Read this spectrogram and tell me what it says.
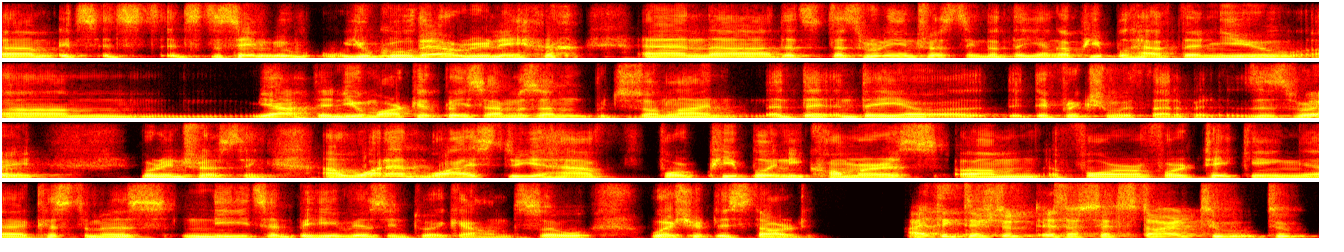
Um, it's it's it's the same. You go there really, and uh, that's that's really interesting that the younger people have their new um, yeah their new marketplace Amazon, which is online, and they and they uh, they friction with that a bit. This is very. Yeah. Very interesting. Uh, what advice do you have for people in e-commerce um, for for taking uh, customers' needs and behaviors into account? So where should they start? I think they should, as I said, start to to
